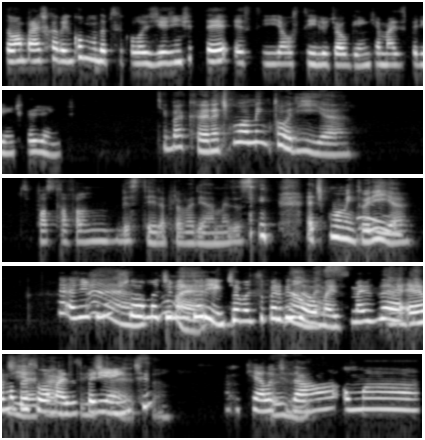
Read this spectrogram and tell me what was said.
Então, é uma prática bem comum da psicologia a gente ter esse auxílio de alguém que é mais experiente que a gente. Que bacana. É tipo uma mentoria. Posso estar falando besteira para variar, mas assim, é tipo uma mentoria? É, a gente é, não chama de não é. mentoria, é. a gente chama de supervisão, não, mas, mas, mas é, é uma pessoa mais experiente que ela te dá uma,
